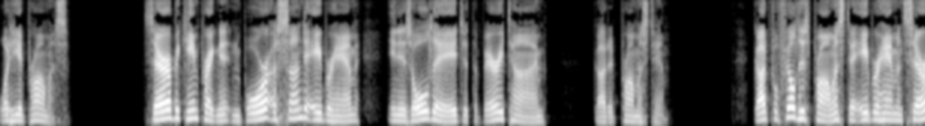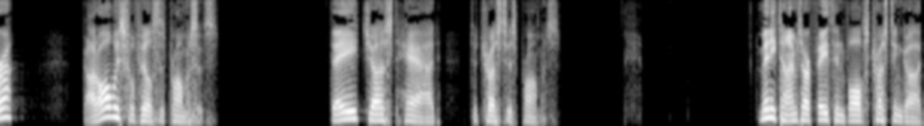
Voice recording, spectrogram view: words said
what he had promised. Sarah became pregnant and bore a son to Abraham in his old age at the very time God had promised him. God fulfilled his promise to Abraham and Sarah. God always fulfills his promises. They just had to trust his promise. Many times our faith involves trusting God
